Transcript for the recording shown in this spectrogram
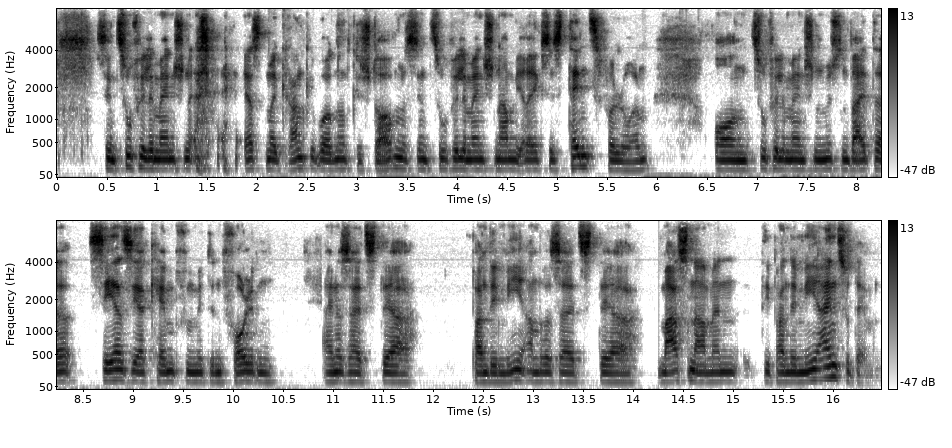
Es sind zu viele Menschen erstmal krank geworden und gestorben, es sind zu viele Menschen, haben ihre Existenz verloren und zu viele Menschen müssen weiter sehr, sehr kämpfen mit den Folgen einerseits der Pandemie, andererseits der Maßnahmen, die Pandemie einzudämmen.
